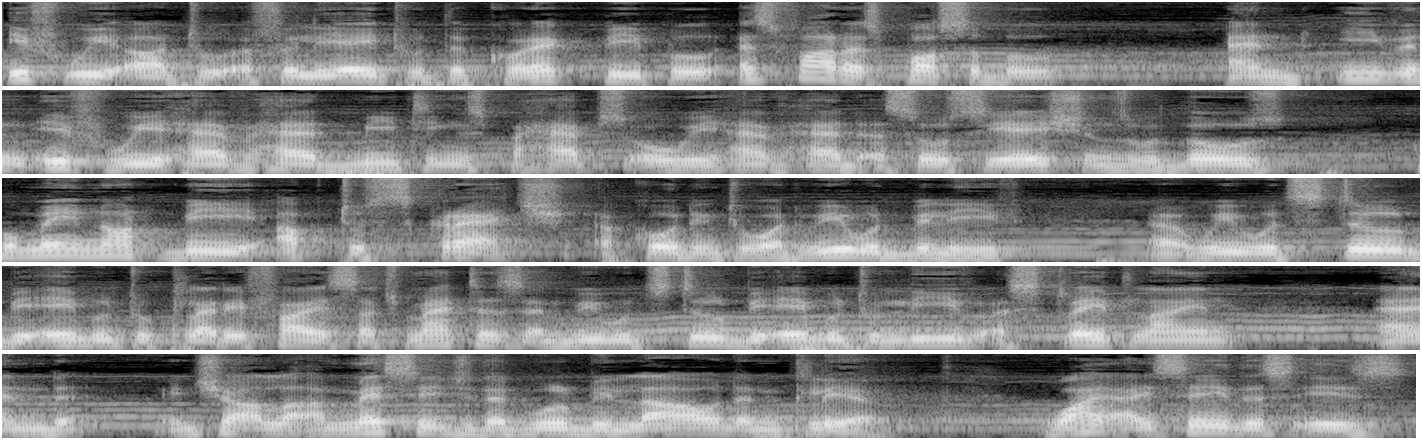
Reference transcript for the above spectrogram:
if we are to affiliate with the correct people as far as possible and even if we have had meetings perhaps or we have had associations with those who may not be up to scratch according to what we would believe, uh, we would still be able to clarify such matters and we would still be able to leave a straight line and inshallah a message that will be loud and clear. Why I say this is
